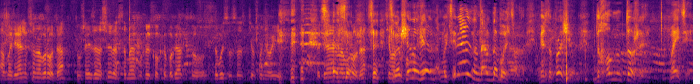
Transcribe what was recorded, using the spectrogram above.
А в материальном все наоборот, да? Потому что из-за Ашира самых Махалько, кто богат, кто довольствуется тем, что у него есть. Материально наоборот, да? Совершенно верно. Материально нам довольствоваться. Между прочим, в духовном тоже. Понимаете,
